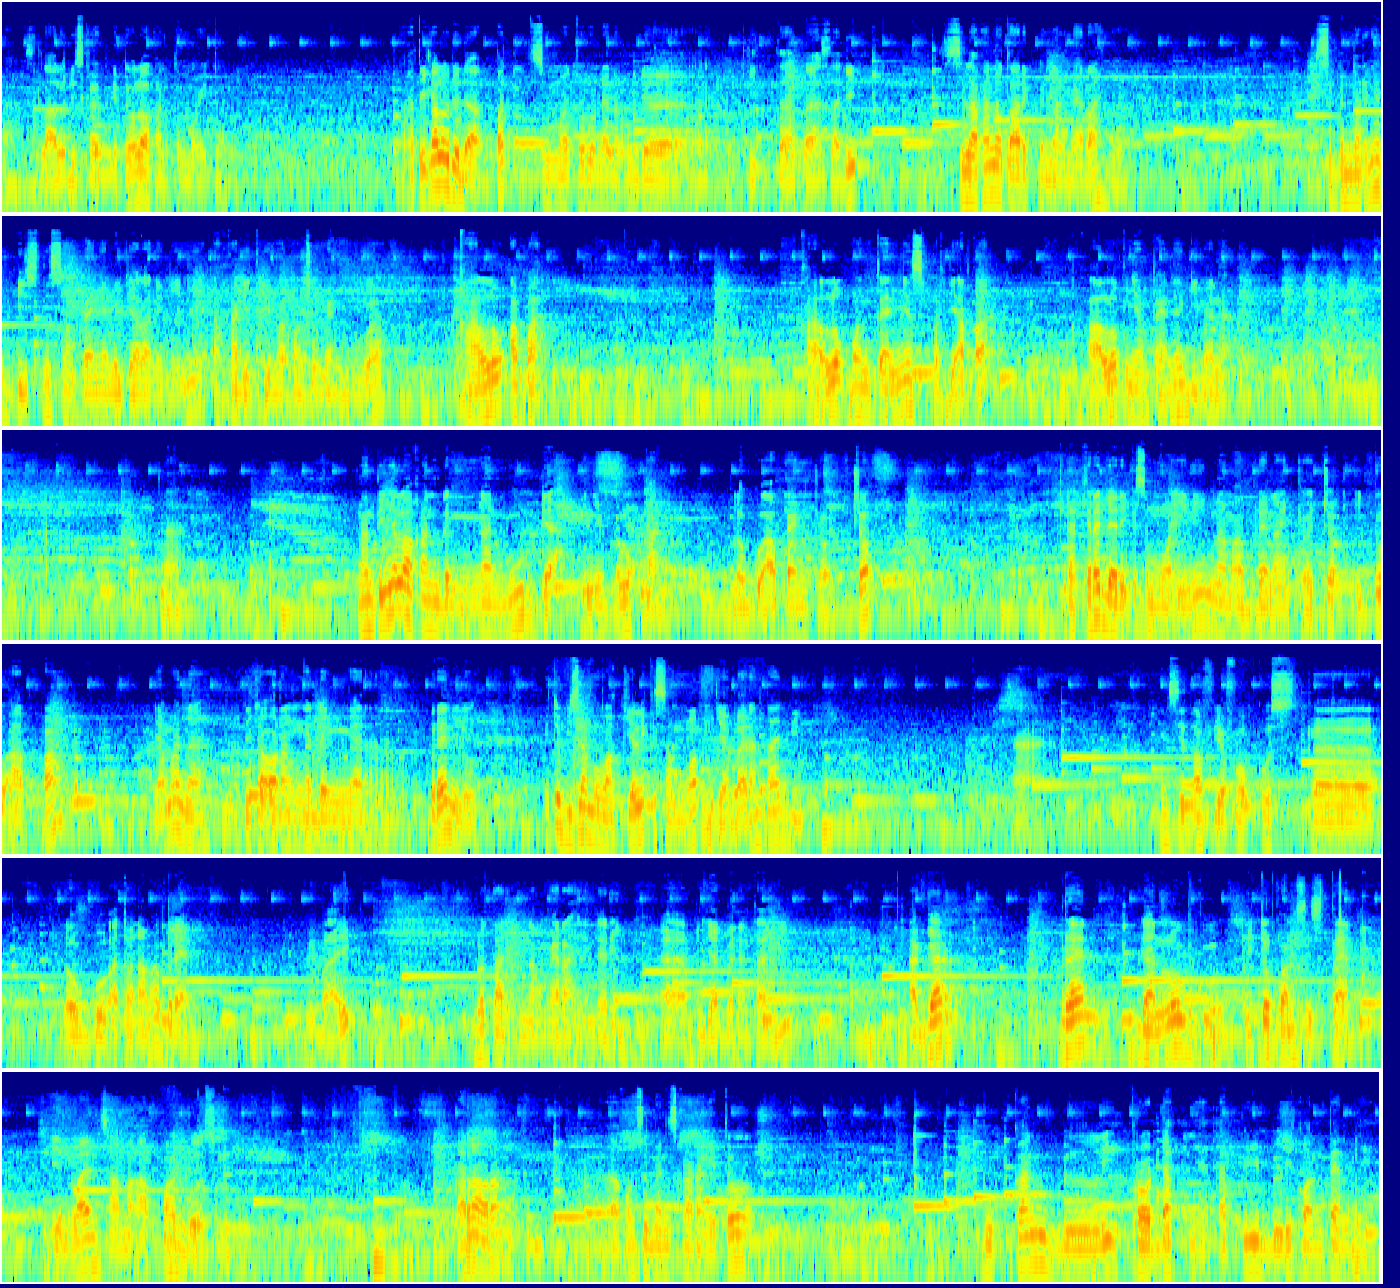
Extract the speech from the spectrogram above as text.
Nah setelah lu describe itu lo akan temu itu. Nah, ketika lo udah dapat semua turunan yang udah kita bahas tadi silakan lo tarik benang merahnya sebenarnya bisnis yang pengen lo jalanin ini akan diterima konsumen gua? Kalau apa? Kalau kontennya seperti apa? Kalau penyampaiannya gimana? Nah nantinya lo akan dengan mudah menyimpulkan logo apa yang cocok. Kira-kira dari kesemua ini nama brand yang cocok itu apa? Yang mana? Ketika orang ngedengar brand lo itu bisa mewakili ke semua penjabaran tadi. Nah instead of your fokus ke logo atau nama brand lebih baik lo tarik benang merah yang dari uh, penjabaran tadi agar brand dan logo itu konsisten inline sama apa goals lo. Karena orang uh, konsumen sekarang itu bukan beli produknya tapi beli kontennya.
